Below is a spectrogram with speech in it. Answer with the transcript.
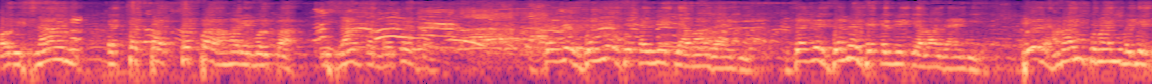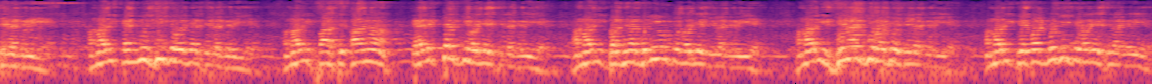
और इस्लाम का चप्पा चप्पा हमारे मुल्क का इस्लाम का मरकज है। जर्रे जर्रे से कलमे की आवाज़ आएगी। जर्रे जर्रे से कलमे की आवाज़ आएगी। देर हमारी तुम्हारी वजह से लग रही है। हमारी कंजूसी की वजह से लग रही है। हमारी फासिकाना कैरेक्टर की वजह से लग रही है। हमारी बदनजरियों की वजह से लग रही है। हमारी जिना की वजह से लग रही है। हमारी बेपर्दगी की वजह से लग रही है।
